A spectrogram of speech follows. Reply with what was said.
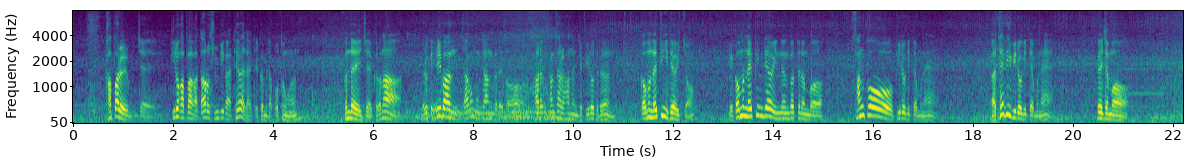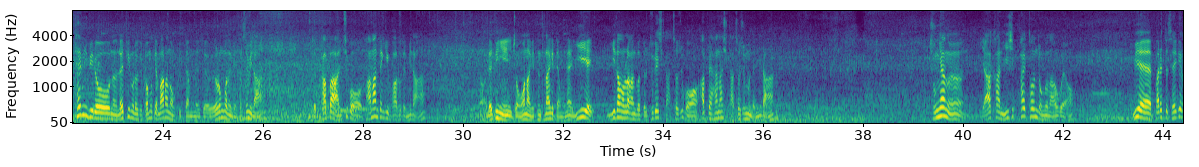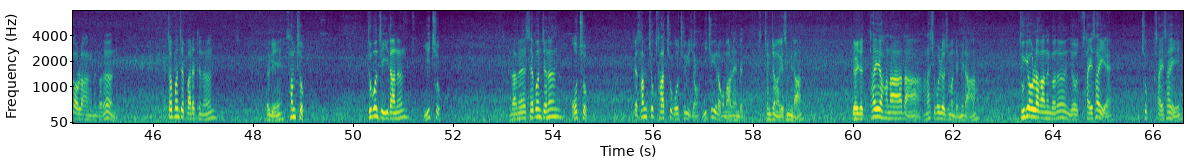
갑바를 이제 비료 갑바가 따로 준비가 되어야 될 겁니다. 보통은. 근데 이제 그러나 이렇게 일반 작은 공장들에서 상차를 하는 이제 비료들은 검은 랩핑이 되어 있죠. 이게 검은 랩핑 되어 있는 것들은 뭐 상토 비료기 때문에 아, 태비 비료기 때문에 그 이제 뭐 태비 비료는 랩핑으로 이렇게 검게 말아 놓기 때문에 이제 이런 거는 괜찮습니다. 이제 갑바 안 치고 바만 당기고 가도 됩니다. 어, 랩핑이 좀 워낙에 튼튼하기 때문에 2, 2단 올라간 것들 두 개씩 다 쳐주고 앞에 하나씩 다 쳐주면 됩니다. 중량은 약 한 28톤 정도 나오고요. 위에 파레트 3개가 올라가는 거는 첫 번째 파레트는 여기 3축 두 번째 2단은 2축 그 다음에 세 번째는 5축. 그 3축, 4축, 5축이죠. 2축이라고 말을 했는데 정정하겠습니다. 그 이제 타이어 하나당 하나씩 올려주면 됩니다. 두 개 올라가는 거는 요 사이사이에 축 사이사이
